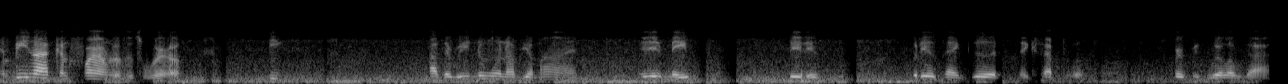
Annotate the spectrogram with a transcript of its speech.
and be not conformed to this world. Be by the renewing of your mind, that it may it is what is that good, acceptable, perfect will of God.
